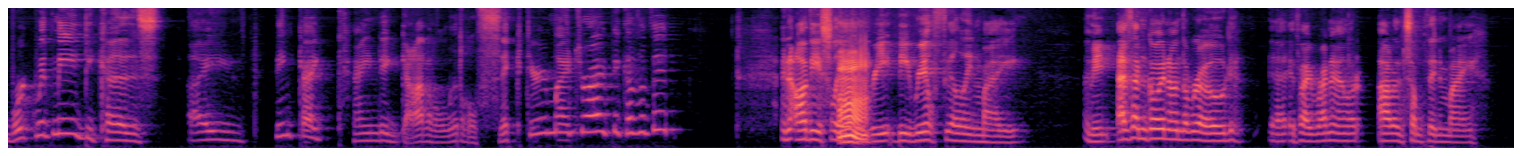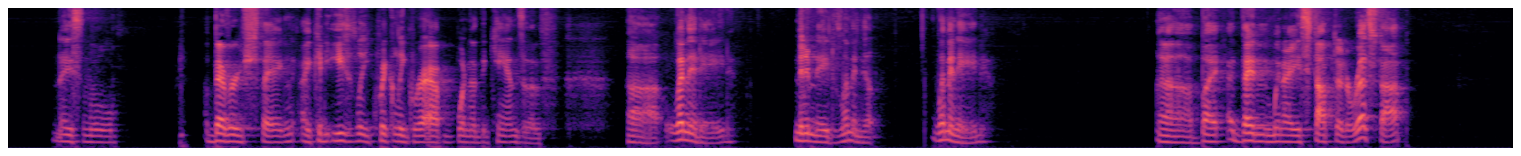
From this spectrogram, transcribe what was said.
work with me because I think I kind of got a little sick during my drive because of it. And obviously, Mm. Re- be real feeling my. I mean, as I'm going on the road, uh, if I run out out of something in my nice little beverage thing, I could easily quickly grab one of the cans of uh, lemonade, Minute Maid lemonade, lemonade. Uh, but then when I stopped at a rest stop,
